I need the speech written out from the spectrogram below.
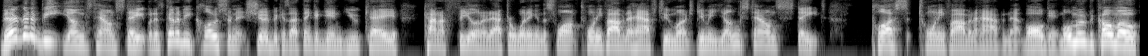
They're going to beat Youngstown State, but it's going to be closer than it should because I think, again, UK kind of feeling it after winning in the swamp. 25 and a half is too much. Give me Youngstown State plus 25 and a half in that ball game. We'll move to Como.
